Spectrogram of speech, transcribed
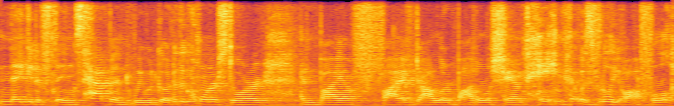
negative things happened, we would go to the corner store and buy a five dollar bottle of champagne that was really awful,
